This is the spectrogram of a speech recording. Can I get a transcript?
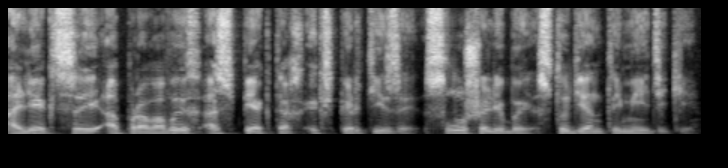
а лекции о правовых аспектах экспертизы слушали бы студенты-медики.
